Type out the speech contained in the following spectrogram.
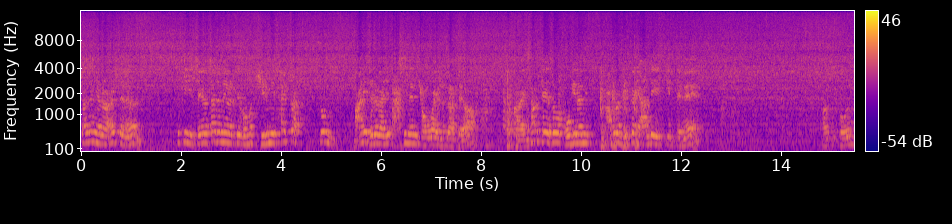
짜장면을 할 때는 특히 제가 짜장면 할 때 보면 기름이 살짝 좀 많이 들어가지 맛있는 경우가 있는 것 같아요. 아, 이 상태에서 고기는 아무런 밑간이 안 돼 있기 때문에 한 스푼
